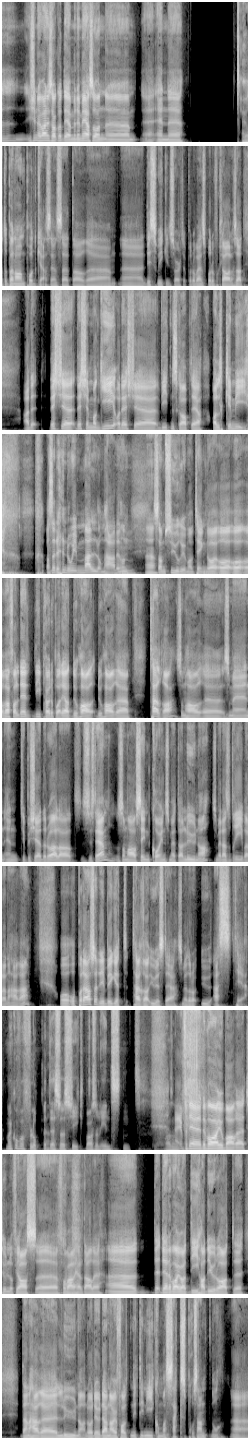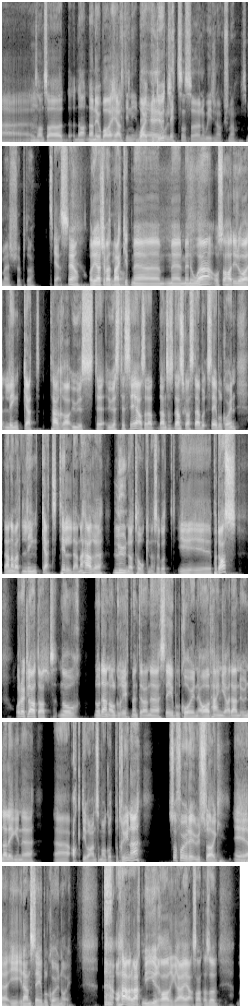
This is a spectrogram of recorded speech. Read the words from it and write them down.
ikke nødvendigvis akkurat det, men det er mer sånn uh, en uh, Jeg hørte på en annen podkast, en som heter uh, This Week in Startup, og da var en som prøvde å forklare det. Sa at ja, det, det, er ikke, det er ikke magi, og det er ikke vitenskap, det er alkemi. altså, det er noe imellom her. Det er sånn mm. Ja. samsurium av ting. Da. Og, og, og i hvert fall det de prøvde på, det er at du har, du har uh, Terra, som, har, uh, som er en, en type kjede, da, eller et system, som har sin coin som heter Luna, som er den som driver denne her. Og oppå der så har de bygget Terra USD, som heter da UST. Men hvorfor floppet det så sykt, bare sånn instant? Bare sånn, Nei, for det, det var jo bare tull og fjas, uh, for å være helt ærlig. Eh, det, det det var jo at de hadde jo da at denne her Luna, Lunaen, det, er jo- den har jo falt 99,6% nå. Eh, sånn, så den, den er jo bare helt 99 det wiped er jo ut. litt sånn som Norwegian-aksjene, som jeg kjøpte. Yes. Ja. Og de har ikke vært backet med, med, med noe. Og så har de da linket Terra UST, USTC, altså den, den skal være stablecoin. Den har vært linket til denne her eh, Luna-tokenen som har gått i, i, på dass. Og det er klart at når, når den algoritmen til denne stablecoin er avhengig av den underliggende eh, aktivaen som har gått på trynet, så får jo det utslag i, i, i den stablecoinen òg. Og her har det vært mye rare greier. sant? Altså,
